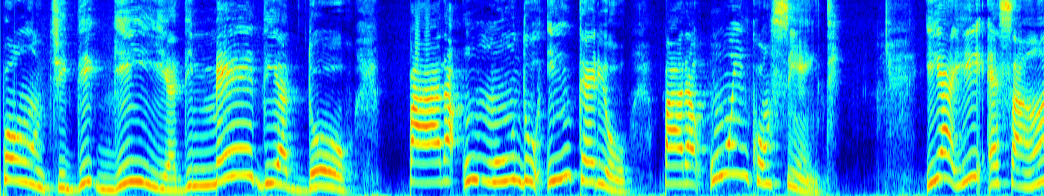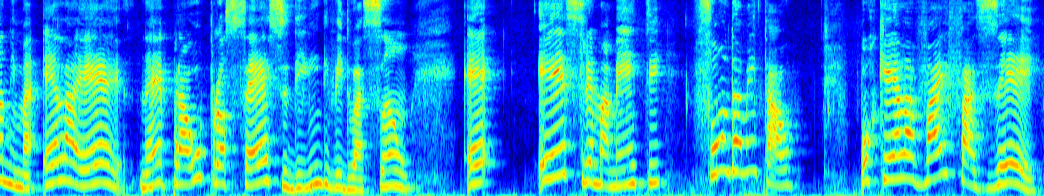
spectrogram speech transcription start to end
ponte, de guia, de mediador para um mundo interior, para um inconsciente. E aí essa ânima, ela é, né, para o processo de individuação é extremamente fundamental, porque ela vai fazer,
